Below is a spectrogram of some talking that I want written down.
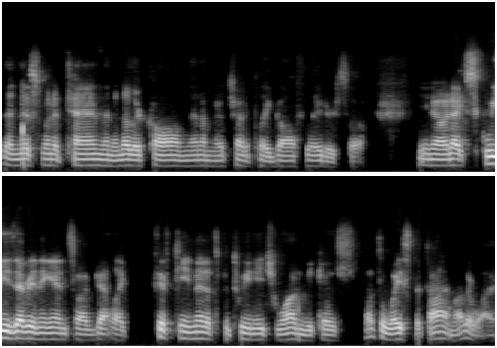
then this one at 10, then another call, and then I'm gonna try to play golf later. So, you know, and I squeeze everything in. So I've got like 15 minutes between each one because that's a waste of time otherwise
